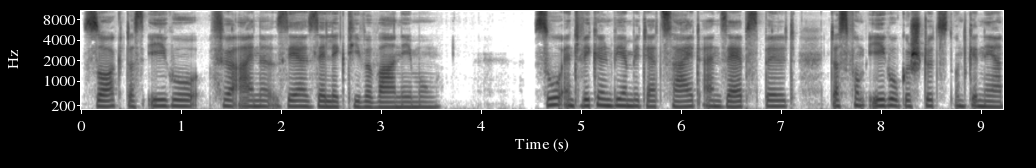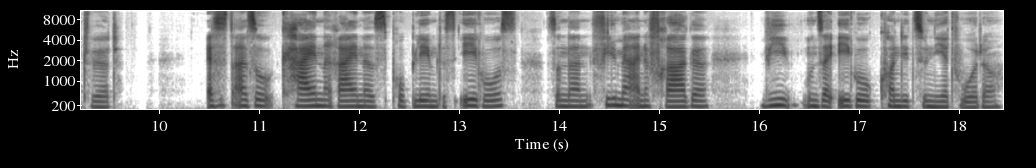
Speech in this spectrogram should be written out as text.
sorgt das Ego für eine sehr selektive Wahrnehmung. So entwickeln wir mit der Zeit ein Selbstbild, das vom Ego gestützt und genährt wird. Es ist also kein reines Problem des Egos, sondern vielmehr eine Frage, wie unser Ego konditioniert wurde.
